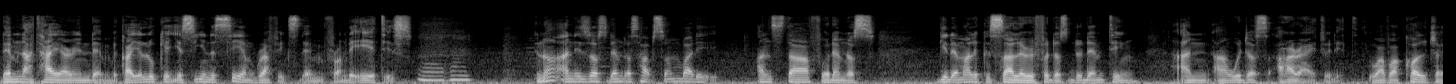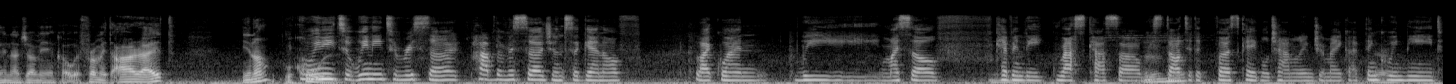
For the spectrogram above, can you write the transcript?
them not hiring them because you look at you seeing the same graphics them from the 80s mm-hmm. you know, and it's just them just have somebody on staff for them just give them a little salary for just do them thing and and we just alright with it. We have a culture in Jamaica where from it alright, you know, we're cool. We need to we need to research have the resurgence again of like when we myself Mm-hmm. Kevin Lee Grascasa we started the first cable channel in Jamaica. I think Yeah. we need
